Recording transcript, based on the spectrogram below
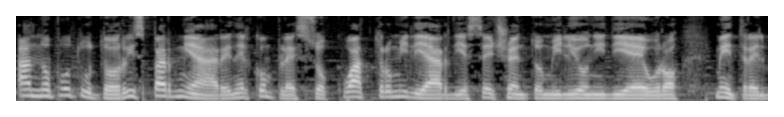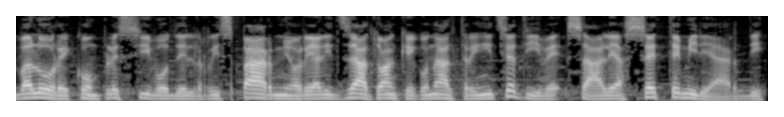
hanno potuto risparmiare nel complesso 4 miliardi e 600 milioni di euro, mentre il valore complessivo del risparmio realizzato anche con altre iniziative sale a 7 miliardi.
